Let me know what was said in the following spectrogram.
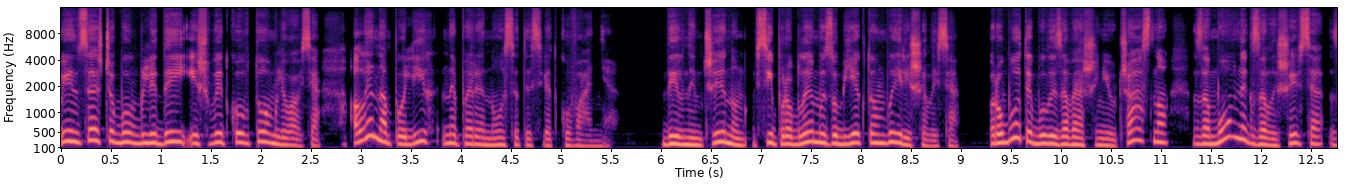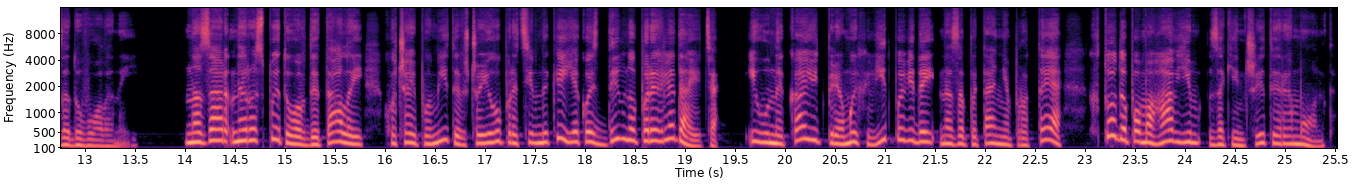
Він все ще був блідий і швидко втомлювався, але наполіг не переносити святкування. Дивним чином всі проблеми з об'єктом вирішилися. Роботи були завершені вчасно, замовник залишився задоволений. Назар не розпитував деталей, хоча й помітив, що його працівники якось дивно переглядаються і уникають прямих відповідей на запитання про те, хто допомагав їм закінчити ремонт.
